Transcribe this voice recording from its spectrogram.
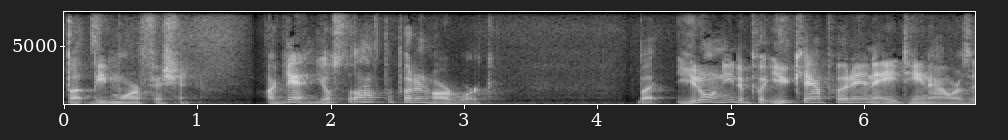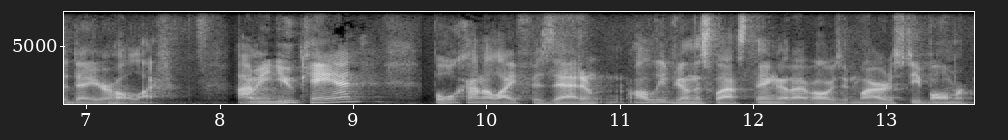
but be more efficient. Again, you'll still have to put in hard work. But you don't need to put, you can't put in 18 hours a day your whole life. I mean, you can, but what kind of life is that? And I'll leave you on this last thing that I've always admired of Steve Ballmer.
